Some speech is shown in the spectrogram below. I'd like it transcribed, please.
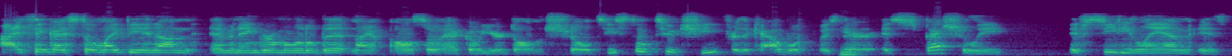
I think I still might be in on Evan Engram a little bit, and I also echo your Dalton Schultz. He's still too cheap for the Cowboys Yeah. there, especially if CeeDee Lamb is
